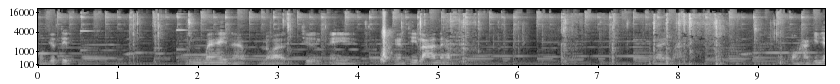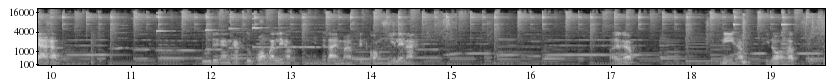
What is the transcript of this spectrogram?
ผมจะติดลิงก์ไม่ให้นะครับแล้วว่าชื่อไอ้แผนที่ร้านนะครับ ได้มา ของหากินยากครับ ดูด้วยกันครับ ดูพร้อมกันเลยครับนี่จะได้มาเป็นกล่องนี้เลยนะ ปิดครับ นี่ครับพี่น้องครับ โอ้โห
